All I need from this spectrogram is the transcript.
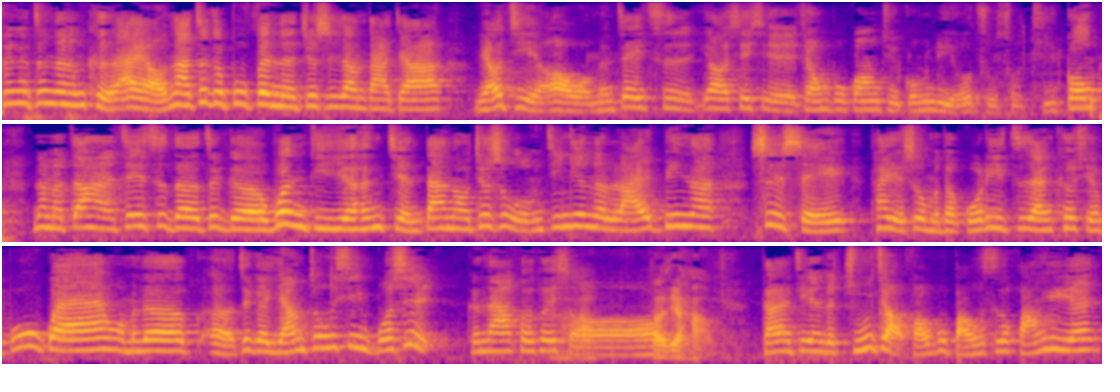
这个真的很可爱哦。那这个部分呢，就是让大家了解哦，我们这一次要谢谢交通部观光局国民旅游组所提供。那么当然，这一次的这个问题也很简单哦，就是我们今天的来宾呢是谁？他也是我们的国立自然科学博物馆，我们的呃这个杨忠信博士，跟大家挥挥手。大家好。当然，今天的主角保护部保护司黄玉渊，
